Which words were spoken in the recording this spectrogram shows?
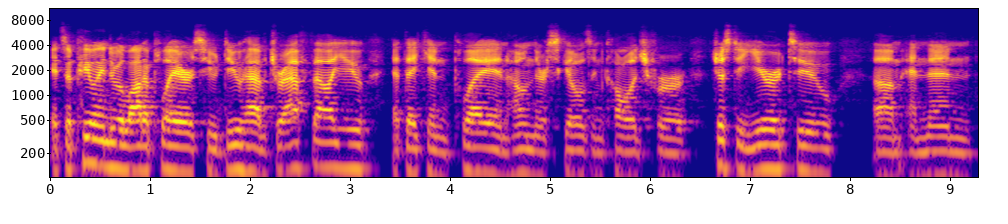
it's appealing to a lot of players who do have draft value that they can play and hone their skills in college for just a year or two um, and then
